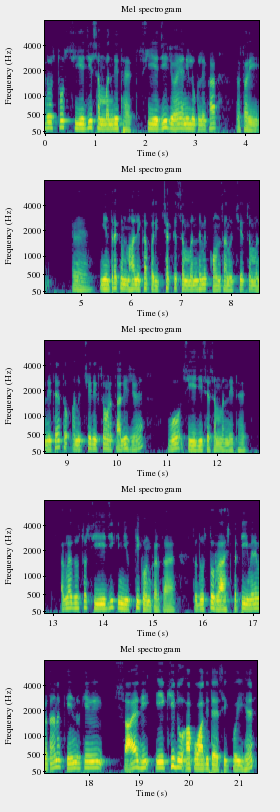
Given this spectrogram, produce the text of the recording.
दोस्तों, सीएजी संबंधित है। सीएजी जो है, यानी लोक लेखा सॉरी नियंत्रक एवं महालेखा परीक्षक के संबंध में कौन सा अनुच्छेद संबंधित है? तो अनुच्छेद 148 जो है, वो सीएजी से संबंधित है। अगला दोस्तों सीएजी की नियुक्ति कौन करता है? तो दोस्तों, राष्ट्रपति, मैंने बताया ना, केंद्र की शायद ही एक ही दो अपवादित ऐसी कोई हैं,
